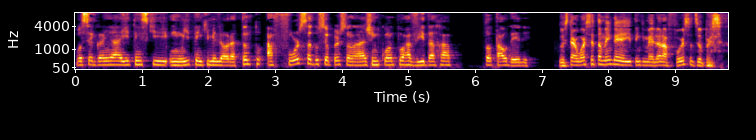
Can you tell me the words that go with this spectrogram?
você ganha itens que. um item que melhora tanto a força do seu personagem quanto a vida total dele. No Star Wars você também ganha item que melhora a força do seu personagem.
